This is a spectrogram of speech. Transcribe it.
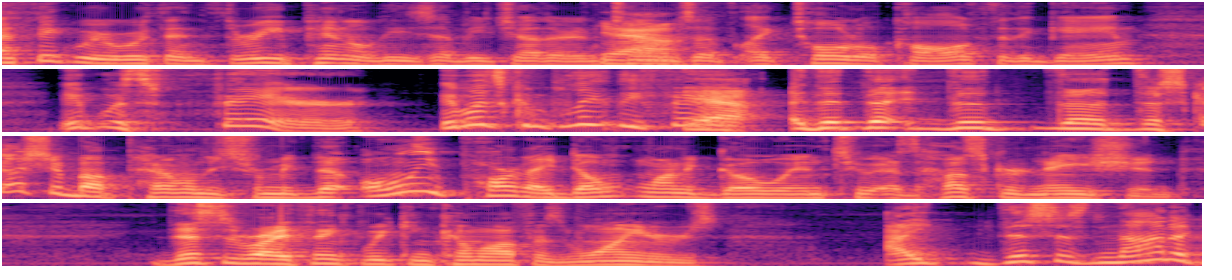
I think we were within three penalties of each other in Yeah. terms of like total called for the game. It was fair. It was completely fair. Yeah, the, the the the discussion about penalties for me, the only part I don't want to go into as Husker Nation, this is where I think we can come off as whiners. I this is not a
